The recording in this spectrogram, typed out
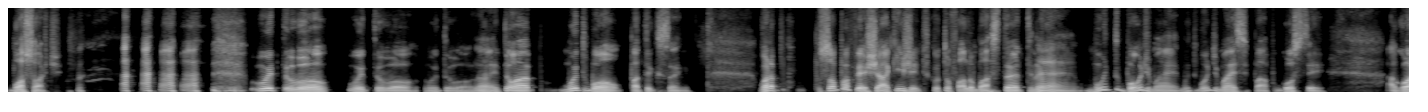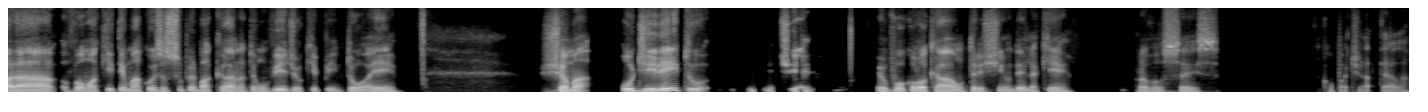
"Boa sorte". Muito bom, muito bom, muito bom, né. Então é muito bom, Patrick Sang. Agora, só pra fechar aqui gente, que eu tô falando bastante, né, muito bom demais, muito bom demais esse papo, gostei. Agora, vamos aqui, tem uma coisa super bacana, tem um vídeo que pintou aí chama "O direito de competir" Eu vou colocar um trechinho dele aqui para vocês. Compartilhar a tela.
